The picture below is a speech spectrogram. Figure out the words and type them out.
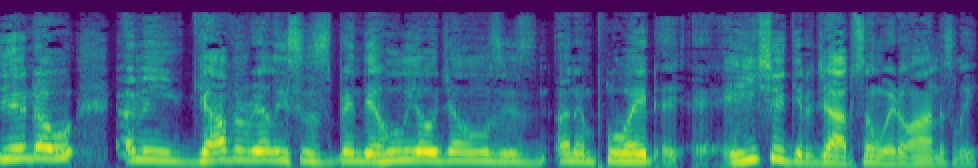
You know, I mean, Calvin Ridley suspended. Julio Jones is unemployed. He should get a job somewhere, though. Honestly,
